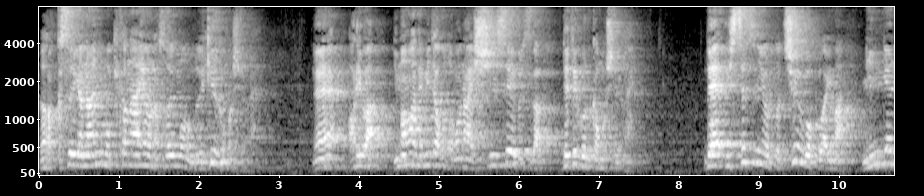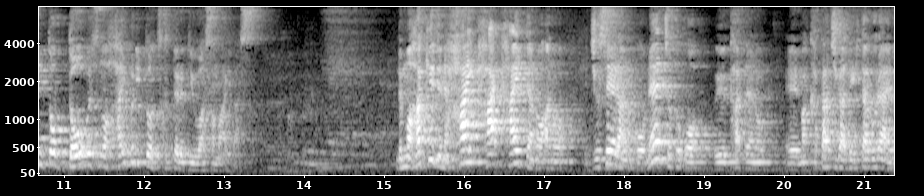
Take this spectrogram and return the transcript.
だから薬が何も効かないようなそういうものもできるかもしれない。ねあるいは今まで見たことがない新生物が出てくるかもしれない。で一説によると中国は今人間と動物のハイブリッドを作ってるという噂もあります。でもはっきり言ってね肺肺ってあのあの受精卵こうねちょっとこうかあの、えー、まあ、形ができたぐらいの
